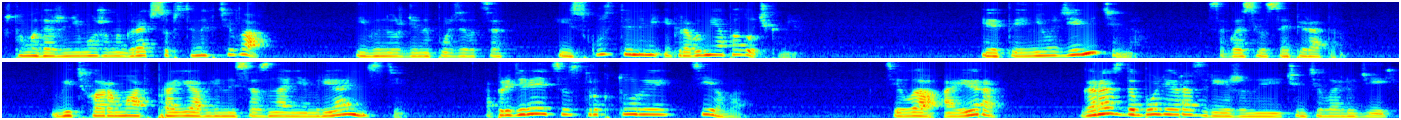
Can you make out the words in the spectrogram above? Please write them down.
что мы даже не можем играть в собственных телах и вынуждены пользоваться искусственными игровыми оболочками. Это и не удивительно, согласился оператор. Ведь формат, проявленный сознанием реальности – определяется структурой тела. Тела аэров гораздо более разреженные, чем тела людей.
